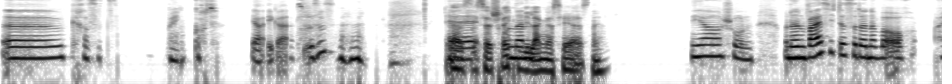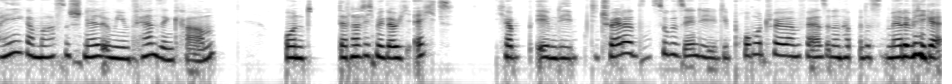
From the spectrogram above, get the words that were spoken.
Äh, krass jetzt. Mein Gott. Ja, egal, so ist es. ja, es ist äh, erschreckend, dann, wie lange das her ist, ne? Ja, schon. Und dann weiß ich, dass er dann aber auch einigermaßen schnell irgendwie im Fernsehen kam. Und dann hatte ich mir, glaube ich, echt, ich habe eben die, die Trailer dazu gesehen, die, die Promo-Trailer im Fernsehen und habe mir das mehr oder weniger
